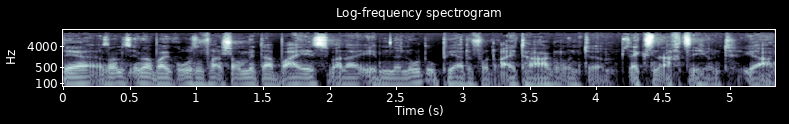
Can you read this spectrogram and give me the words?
der sonst immer bei großen Veranstaltungen mit dabei ist, weil er eben eine Not-OP hatte vor drei Tagen und äh, 86 und ja,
